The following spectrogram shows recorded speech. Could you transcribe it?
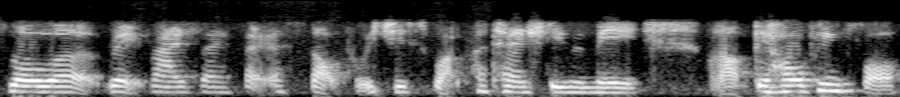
slower rate rise and in fact a stop, which is what potentially we may uh, be hoping for,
